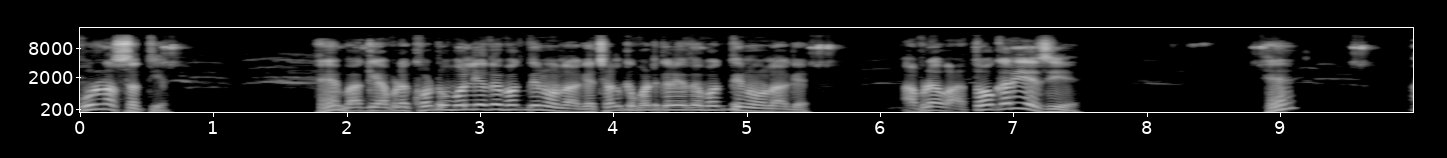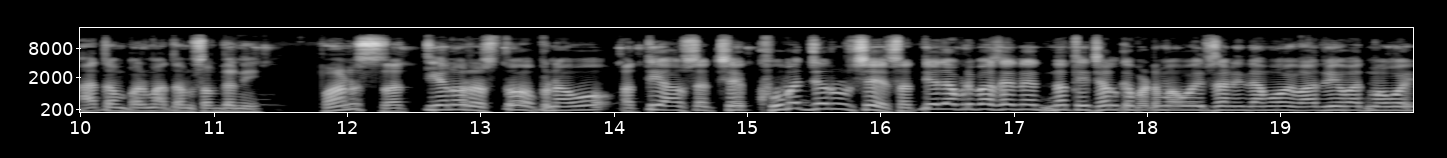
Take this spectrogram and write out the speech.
પૂર્ણ સત્ય. હે, બાકી આપણે ખોટું બોલીએ તો ભક્તિ ન લાગે. છલકપટ કરીએ તો ભક્તિ ન લાગે. આપણે વાતો કરીએ છીએ. હે? આતમ પરમાત્મ શબ્દની. પણ સત્યનો રસ્તો અપનાવવો અતિ આવશ્યક છે, ખૂબ જ જરૂર છે. સત્ય જ આપણી પાસે નથી. છલકપટમાં હોય, ઈર્ષાનિદામાં હોય વાદ વિવાદમાં હોય,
